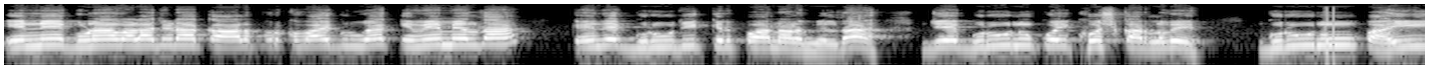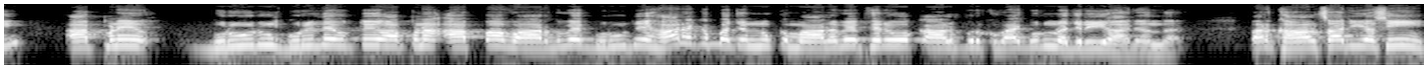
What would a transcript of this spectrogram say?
ਇੰਨੇ ਗੁਣਾ ਵਾਲਾ ਜਿਹੜਾ ਅਕਾਲ ਪੁਰਖ ਵਾਹਿਗੁਰੂ ਹੈ, ਕਿਵੇਂ ਮਿਲਦਾ? ਕਹਿੰਦੇ ਗੁਰੂ ਦੀ ਕਿਰਪਾ ਨਾਲ ਮਿਲਦਾ ਜੇ ਗੁਰੂ ਨੂੰ ਕੋਈ ਖੁਸ਼ ਕਰ ਲਵੇ, ਗੁਰੂ ਨੂੰ ਭਾਈ ਆਪਣੇ ਗੁਰੂ ਨੂੰ ਗੁਰੂ ਦੇ ਉੱਤੇ ਆਪਣਾ ਆਪਾ ਵਾਰ ਦੇਵੇ, ਗੁਰੂ ਦੇ ਹਰ ਇੱਕ ਬਚਨ ਨੂੰ ਕਮਾ ਲਵੇ, ਫਿਰ ਉਹ ਅਕਾਲ ਪੁਰਖ ਵਾਹਿਗੁਰੂ ਨਜ਼ਰੀ ਆ ਜਾਂਦਾ ਪਰ ਖਾਲਸਾ ਜੀ, ਅਸੀਂ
